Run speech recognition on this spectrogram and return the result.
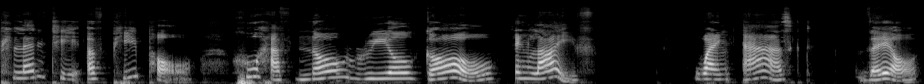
plenty of people who have no real goal in life. When asked, they'll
